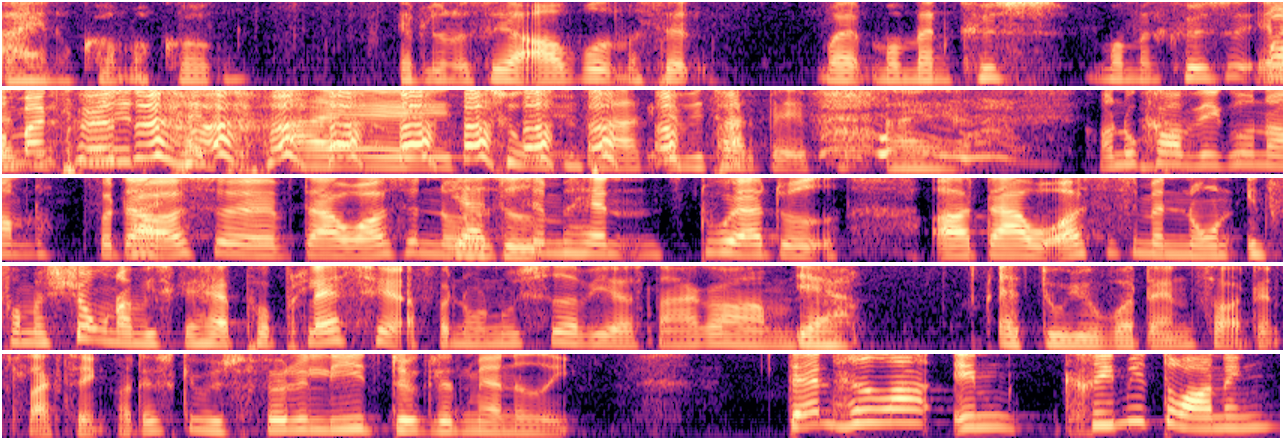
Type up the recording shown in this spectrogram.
Ej, nu kommer kokken. Jeg bliver nødt til at afbryde mig selv. Må, må man kysse? Må man kysse? Må man kysse? Ej, tusind tak. Ja, vi tager det bagefter. Ej. Og nu kommer vi ikke udenom det, for der er, også, øh, der er jo også noget simpelthen, du er død, og der er jo også simpelthen nogle informationer, vi skal have på plads her, for nu, nu sidder vi og snakker om, Ja. At du jo var danser og den slags ting, og det skal vi selvfølgelig lige dykke lidt mere ned i. Den hedder En krimidronning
